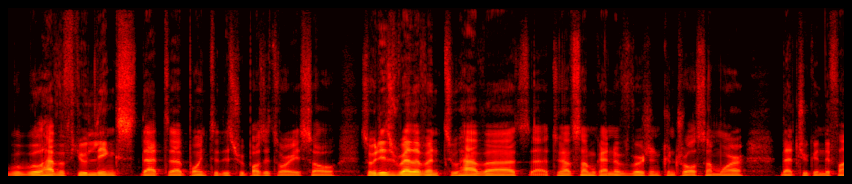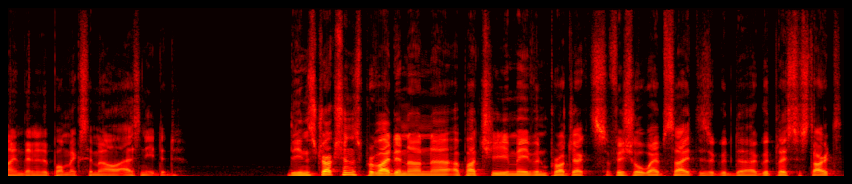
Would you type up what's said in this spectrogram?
we'll have a few links that uh, point to this repository. So so it is relevant to have uh, to have some kind of version control somewhere that you can define then in the POM XML as needed. The instructions provided on Apache Maven project's official website is a good good place to start.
